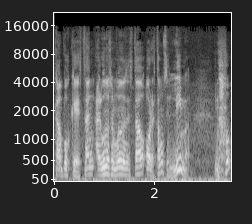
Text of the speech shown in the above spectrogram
campos que están, algunos en buen estado. Ahora, estamos en Lima, ¿no?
